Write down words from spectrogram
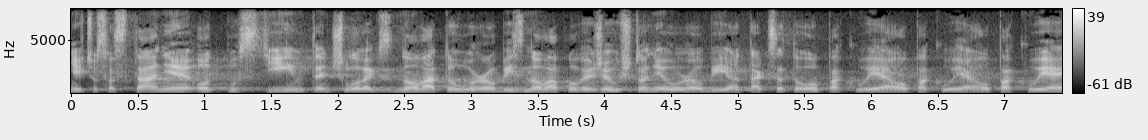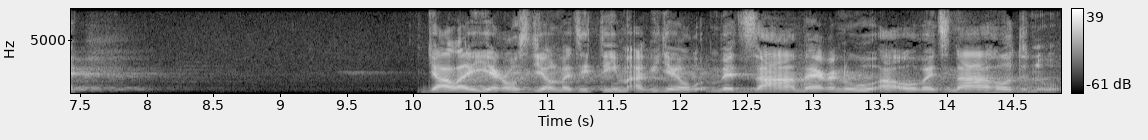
niečo sa stane, odpustím, ten človek znova to urobí, znova povie, že už to neurobí a tak sa to opakuje a opakuje a opakuje, Ďalej je rozdiel medzi tým, ak ide o vec zámernú a o vec náhodnú.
